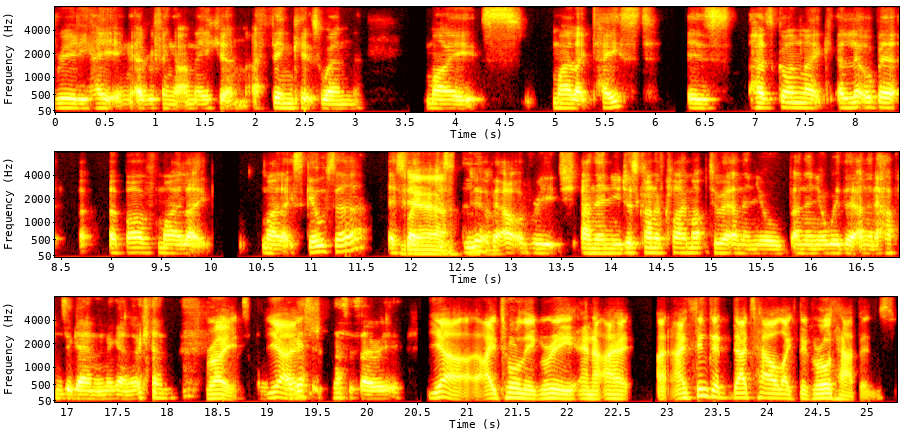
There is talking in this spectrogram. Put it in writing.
really hating everything that i'm making i think it's when my my like taste is has gone like a little bit above my like my like skill set it's like Yeah, just a little yeah. bit out of reach and then you just kind of climb up to it and then you're and then you're with it and then it happens again and again and again Right. Yeah. i guess it's- necessary yeah i totally agree and i i I think that that's how like the growth happens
